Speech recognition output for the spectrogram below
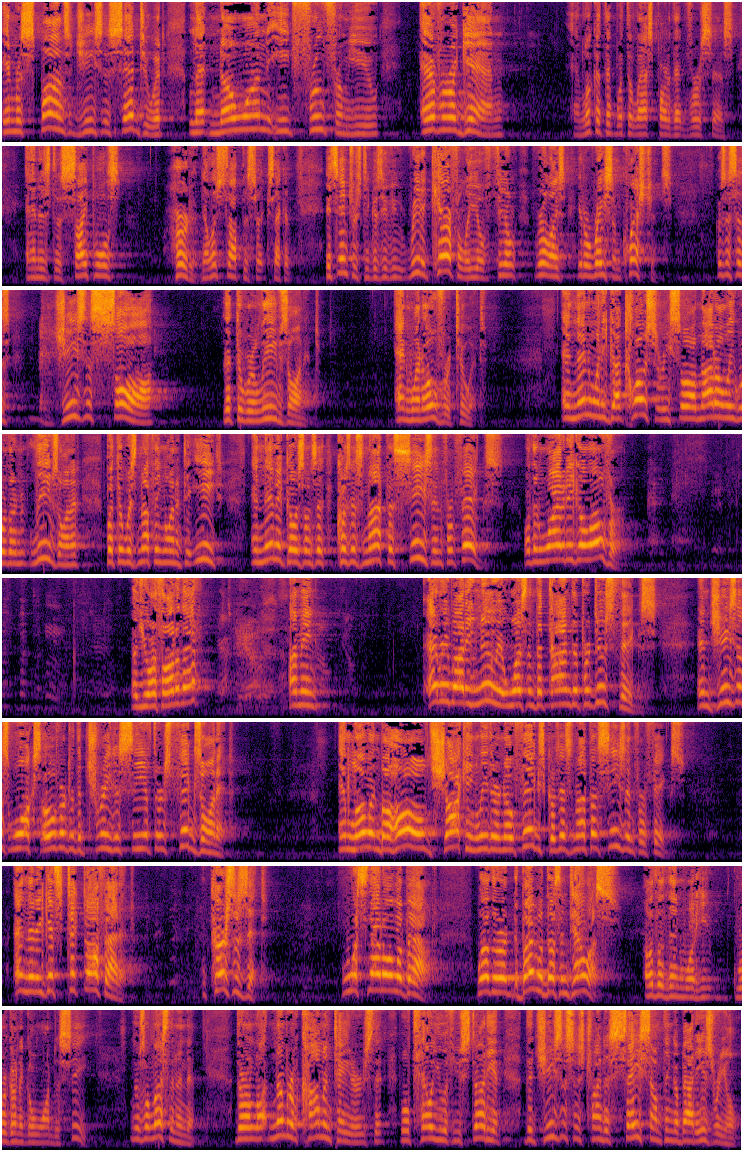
In response, Jesus said to it, Let no one eat fruit from you ever again. And look at the, what the last part of that verse says. And his disciples heard it. Now let's stop this a second. It's interesting because if you read it carefully, you'll feel, realize it'll raise some questions. Because it says, Jesus saw that there were leaves on it and went over to it. And then when he got closer, he saw not only were there leaves on it, but there was nothing on it to eat. And then it goes on and says, because it's not the season for figs. Well, then why did he go over? Have you ever thought of that? I mean, everybody knew it wasn't the time to produce figs. And Jesus walks over to the tree to see if there's figs on it. And lo and behold, shockingly, there are no figs because it's not the season for figs. And then he gets ticked off at it and curses it. What's that all about? Well, are, the Bible doesn't tell us other than what he, we're going to go on to see. There's a lesson in that. There are a number of commentators that will tell you, if you study it, that Jesus is trying to say something about Israel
